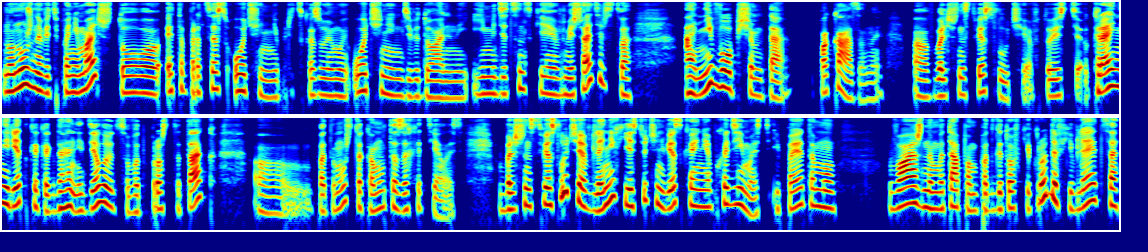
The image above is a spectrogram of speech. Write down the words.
но нужно ведь понимать, что это процесс очень непредсказуемый, очень индивидуальный. И медицинские вмешательства, они, в общем-то, показаны а, в большинстве случаев. То есть крайне редко, когда они делаются вот просто так, потому что кому-то захотелось. В большинстве случаев для них есть очень веская необходимость, и поэтому важным этапом подготовки к родов является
